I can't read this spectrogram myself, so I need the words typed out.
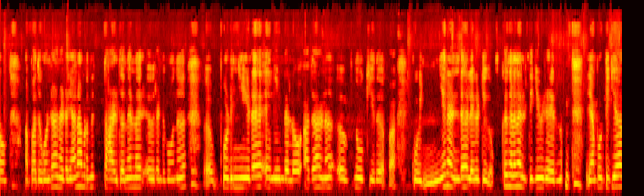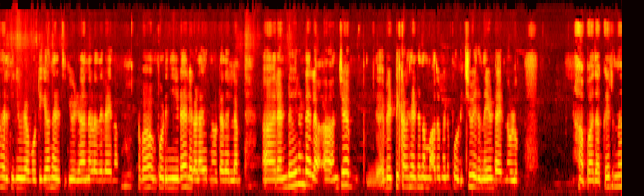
ആവും. അപ്പോൾ അതുകൊണ്ടാണ് കേട്ടോ ഞാൻ അവിടുന്ന് താഴത്തു നിന്നുള്ള രണ്ട് മൂന്ന് പൊടിഞ്ഞിയുടെ ഇലയുണ്ടല്ലോ അതാണ് നോക്കിയത്. അപ്പോൾ കുഞ്ഞ് രണ്ട് ഇല കിട്ടി. ഒക്കെ ഇങ്ങനെ നിലത്തേക്ക് വീഴായിരുന്നു. ഞാൻ പൊട്ടിക്കുക നിലത്തേക്ക് വീഴുക പൊട്ടിക്കുക നിലത്തേക്ക് വീഴുക എന്നുള്ളതിലായിരുന്നു. അപ്പോൾ പൊടിഞ്ഞിയുടെ ഇലകളായിരുന്നു കേട്ടോ അതെല്ലാം. രണ്ട് രണ്ടല്ല അഞ്ച് വെട്ടിക്കളഞ്ഞിട്ട് നമ്മ അതങ്ങനെ പൊടിച്ചു വരുന്നേ ഉണ്ടായിരുന്നുള്ളൂ. അപ്പോൾ അതൊക്കെ ഇരുന്ന്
